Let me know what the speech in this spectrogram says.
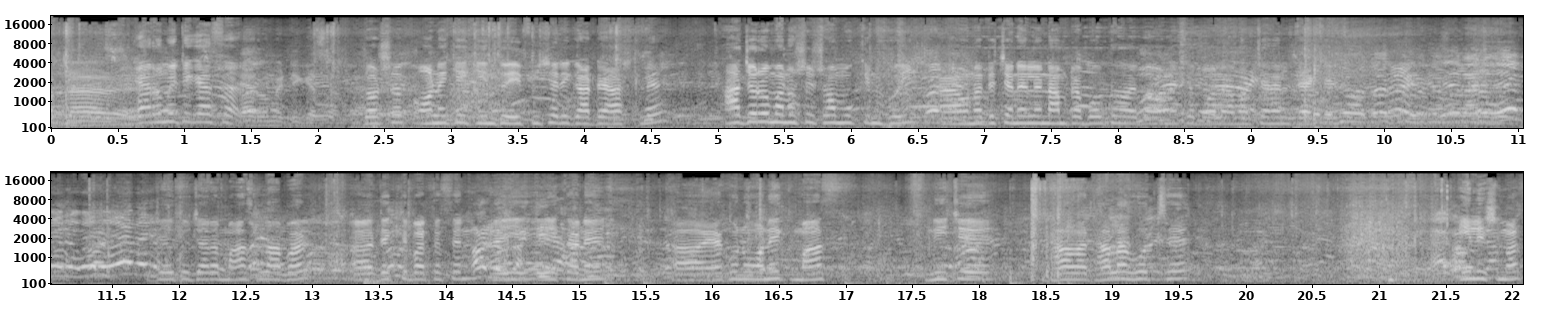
আপনার অ্যারোমেটিক আছে অ্যারোমেটিক দর্শক অনেকেই কিন্তু এই ফিশারি ঘাটে আসলে হাজারো মানুষের সম্মুখীন হই। ওনাদের চ্যানেলের নামটা বলতে হয় বা অনেকে বলে আমার চ্যানেল দেখে যেহেতু যারা মাছ লাভার দেখতে পারতেছেন এই এইখানে আহ, এখনও অনেক মাছ নিচে ঢালা ঢালা হচ্ছে। ইলিশ মাছ।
